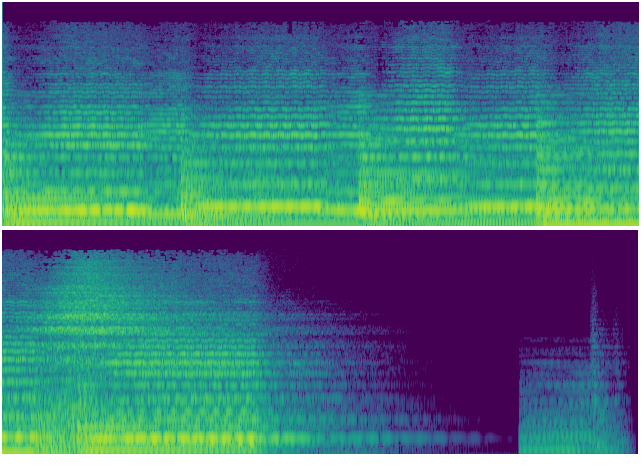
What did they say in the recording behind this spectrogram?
you.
